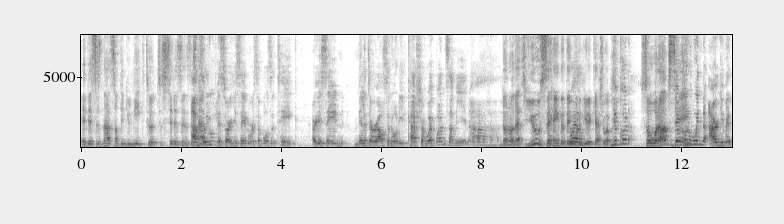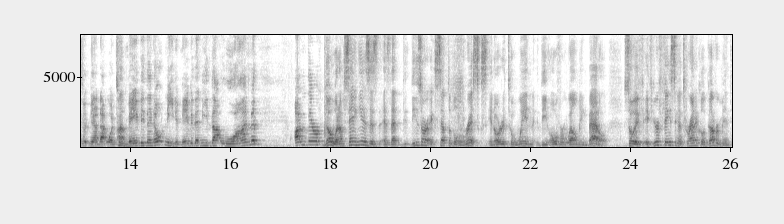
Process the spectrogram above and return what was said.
And this is not something unique to, to citizens. This hap- Absolutely. So are you saying we're supposed to take Are you saying military also don't need cash or weapons? I mean, uh, No, no, that's you saying that they Well, wouldn't need a cash weapon. you could so what I'm saying, you could win the argument with me on that one too. I'm- Maybe they don't need it. Maybe they need that one on their. no, what I'm saying is, is, is that th- these are acceptable risks in order to win the overwhelming battle. So if, if you're facing a tyrannical government,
